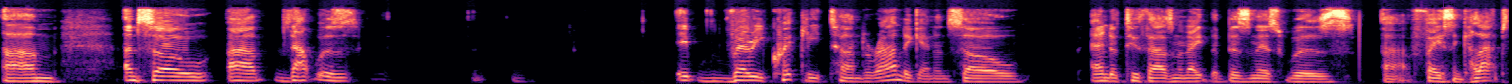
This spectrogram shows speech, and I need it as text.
Um, and so uh, that was it very quickly turned around again. And so end of 2008, the business was uh, facing collapse.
